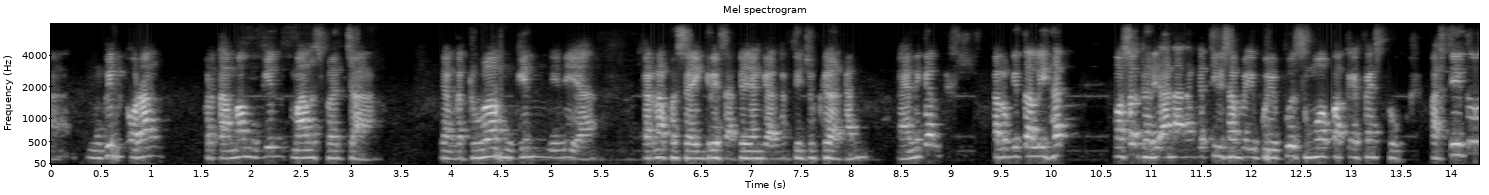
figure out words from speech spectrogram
Nah, mungkin orang pertama mungkin males baca, yang kedua mungkin ini ya karena bahasa Inggris ada yang nggak ngerti juga kan. Nah ini kan kalau kita lihat masuk dari anak-anak kecil sampai ibu-ibu semua pakai Facebook, pasti itu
